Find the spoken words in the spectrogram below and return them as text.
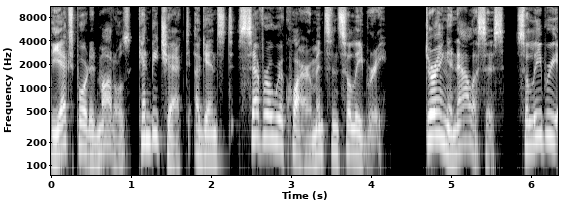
The exported models can be checked against several requirements in Solibri. During analysis, Solibri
